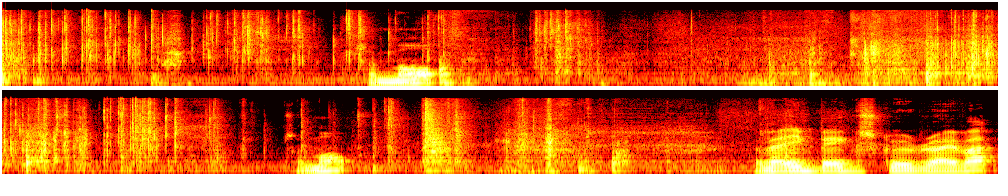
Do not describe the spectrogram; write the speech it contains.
Some more. Some more. A very big screwdriver.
